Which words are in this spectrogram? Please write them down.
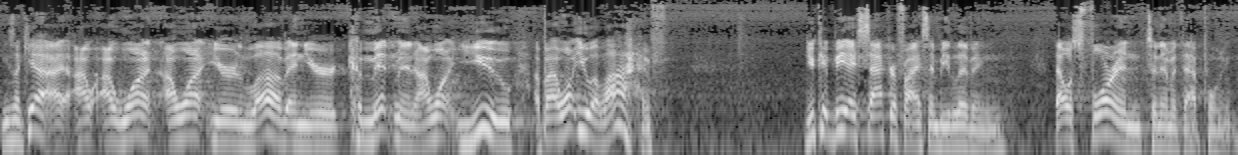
He's like, yeah, I, I, I, want, I want your love and your commitment. I want you, but I want you alive. You can be a sacrifice and be living. That was foreign to them at that point.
